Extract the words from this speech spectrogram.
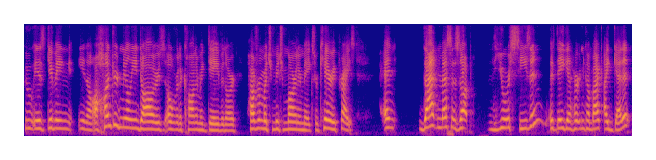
who is giving you know a hundred million dollars over to Connor McDavid or however much Mitch Marner makes or Carey Price, and that messes up your season if they get hurt and come back. I get it.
